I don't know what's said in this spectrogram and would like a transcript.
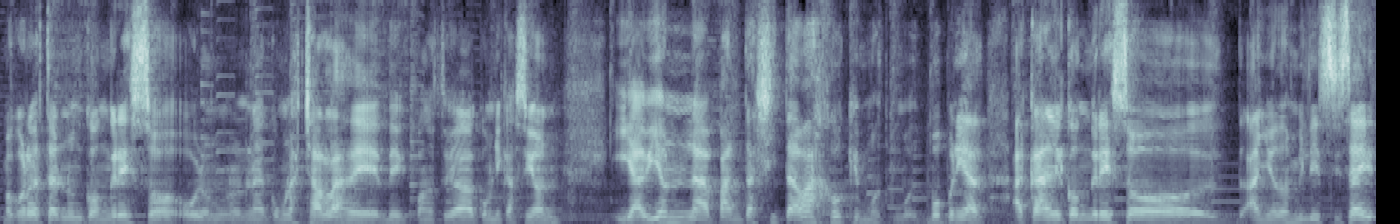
Me acuerdo de estar en un congreso o en una- como unas charlas de, de cuando estudiaba comunicación y había una pantallita abajo que vos ponías acá en el congreso año 2016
